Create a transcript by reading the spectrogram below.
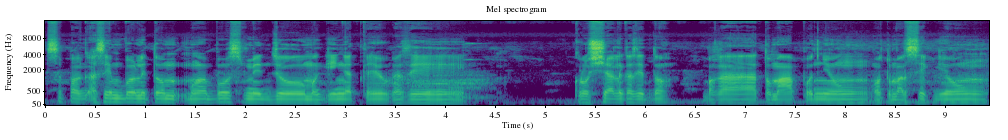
Sa pag-assemble nito mga boss, medyo mag-ingat kayo kasi crucial kasi ito. Baka tumapon yung o tumalsik yung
